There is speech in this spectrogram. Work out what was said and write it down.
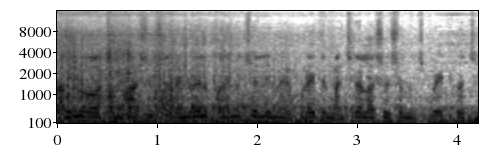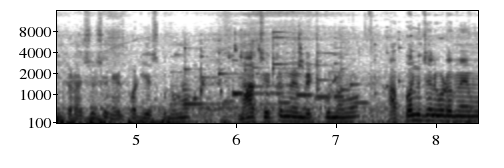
కందులు కావచ్చు. మా అసోసియేషన్ రెండు వేల పది నుంచి వెళ్ళి మేము ఎప్పుడైతే మంచిర్యాల అసోసియేషన్ నుంచి బయటకు వచ్చి ఇక్కడ అసోసియేషన్ ఏర్పాటు చేసుకున్నామో మా చెట్టు మేము పెట్టుకున్నామో అప్పటి నుంచి కూడా మేము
